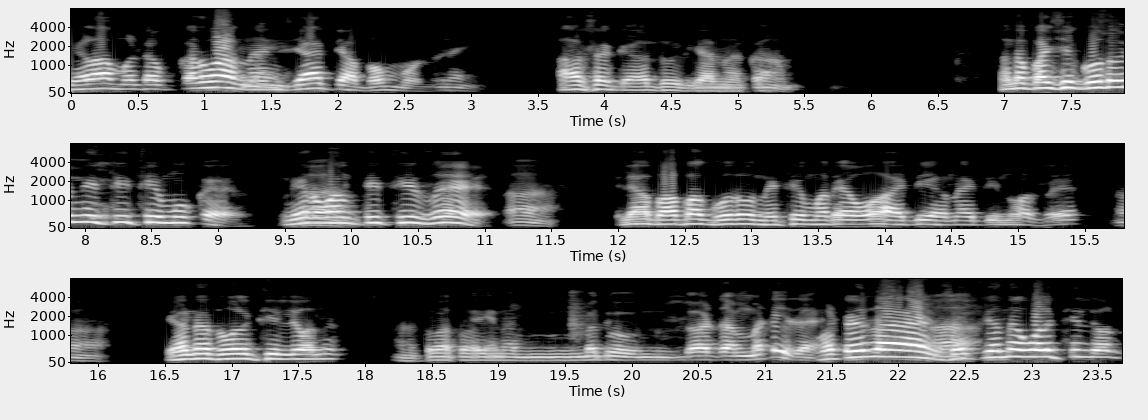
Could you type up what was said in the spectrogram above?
મેળા મંડપ કરવા નહીં. જ્યાં ત્યાં ભમવો નહીં. આ છે કે અધૂરિયાના કામ. અને પછી ગુરુની તિથિ મૂકે નિર્વાણ તિથિ છે. હા. એટલે આ બાપા ગુરુ નથી મરે હો આદિ અનાદિ નો છે એને જ ઓળખી લ્યો ને. તો તો એના બધું દોડધામ મટી જાય. મટી જાય. સત્યને ઓળખી લ્યો ને.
